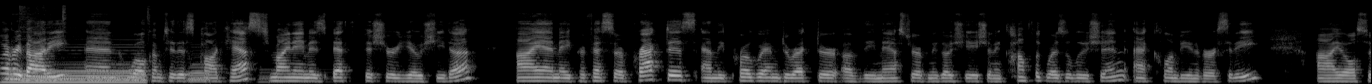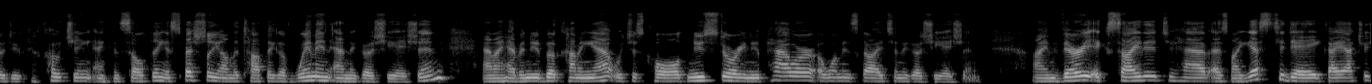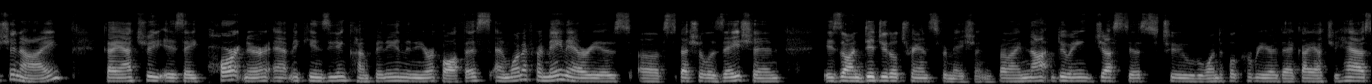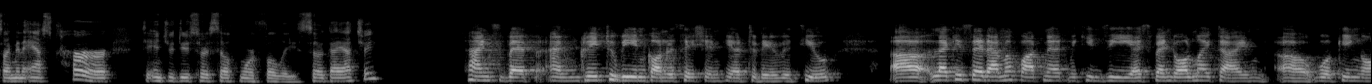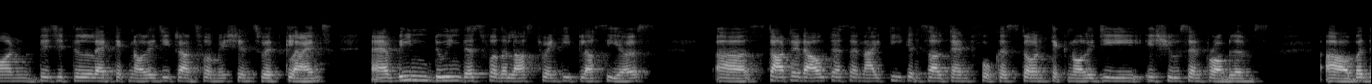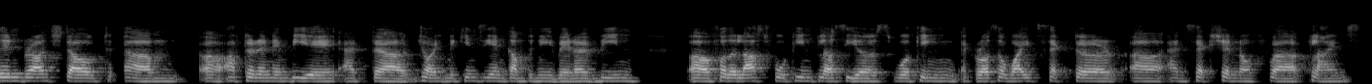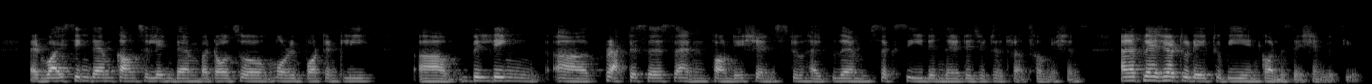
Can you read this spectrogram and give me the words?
everybody, and welcome to this podcast. My name is Beth Fisher Yoshida. I am a professor of practice and the program director of the Master of Negotiation and Conflict Resolution at Columbia University. I also do coaching and consulting, especially on the topic of women and negotiation. And I have a new book coming out, which is called New Story, New Power A Woman's Guide to Negotiation. I'm very excited to have as my guest today Gayatri Shenai. Gayatri is a partner at McKinsey and Company in the New York office, and one of her main areas of specialization is on digital transformation. But I'm not doing justice to the wonderful career that Gayatri has, so I'm going to ask her to introduce herself more fully. So, Gayatri. Thanks, Beth, and great to be in conversation here today with you. Uh, like you said, I'm a partner at McKinsey. I spend all my time uh, working on digital and technology transformations with clients. I've been doing this for the last 20 plus years. Uh, started out as an IT consultant focused on technology issues and problems, uh, but then branched out um, uh, after an MBA at uh, joined McKinsey and Company, where I've been uh, for the last 14 plus years, working across a wide sector uh, and section of clients, advising them, counseling them, but also more importantly, uh, building uh, practices and foundations to help them succeed in their digital transformations. And a pleasure today to be in conversation with you.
